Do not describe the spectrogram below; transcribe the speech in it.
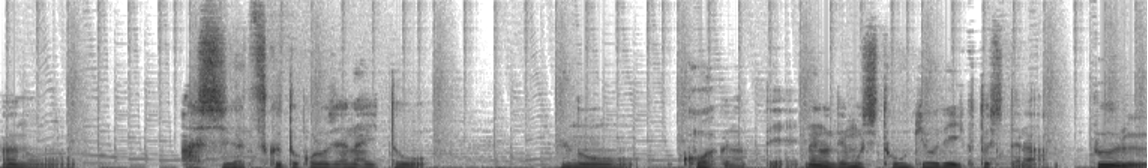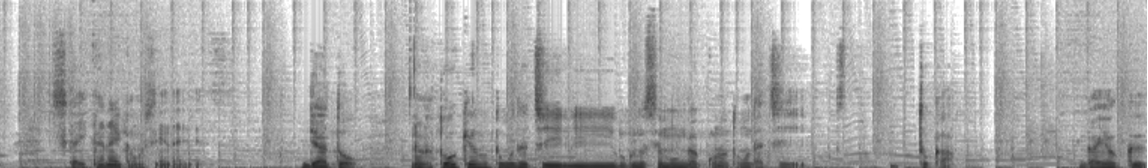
あのー、足がつくところじゃないと、あのー、怖くなって、なので、もし東京で行くとしたら、プールしか行かないかもしれないです。で、あと、なんか東京の友達、僕の専門学校の友達とかがよく、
